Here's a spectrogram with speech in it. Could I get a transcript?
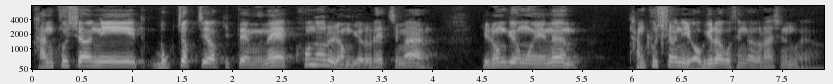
단쿠션이 목적지였기 때문에 코너를 연결을 했지만 이런 경우에는 단쿠션이 여기라고 생각을 하시는 거예요.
